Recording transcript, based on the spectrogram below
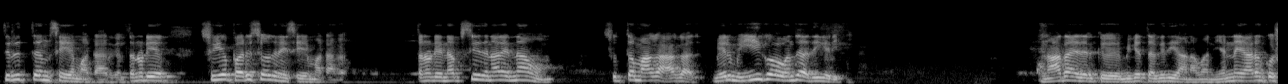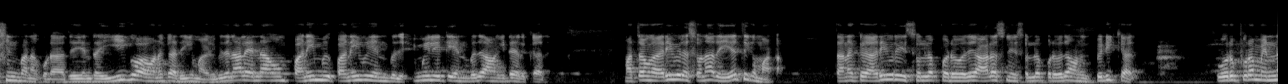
திருத்தம் செய்ய மாட்டார்கள். தன்னுடைய சுய பரிசோதனை செய்ய மாட்டாங்க. தன்னுடைய நப்சு இதனால் என்ன ஆகும்? சுத்தமாக ஆகாது. மேலும் ஈகோ வந்து அதிகரிக்கும். நான் தான் இதற்கு மிக தகுதியானவன். என்னை யாரும் கொஷின் பண்ணக்கூடாது என்ற ஈகோ அவனுக்கு அதிகமாகிடும் இதனால என்ன ஆகும்? பணிவு பணிவு என்பது ஹியூமிலிட்டி என்பது அவன்கிட்ட இருக்காது. மற்றவங்க அறிவுரை சொன்னால் அதை ஏற்றுக்க மாட்டான். தனக்கு அறிவுரை சொல்லப்படுவது ஆலோசனை சொல்லப்படுவது அவனுக்கு பிடிக்காது. ஒரு புறம் என்ன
